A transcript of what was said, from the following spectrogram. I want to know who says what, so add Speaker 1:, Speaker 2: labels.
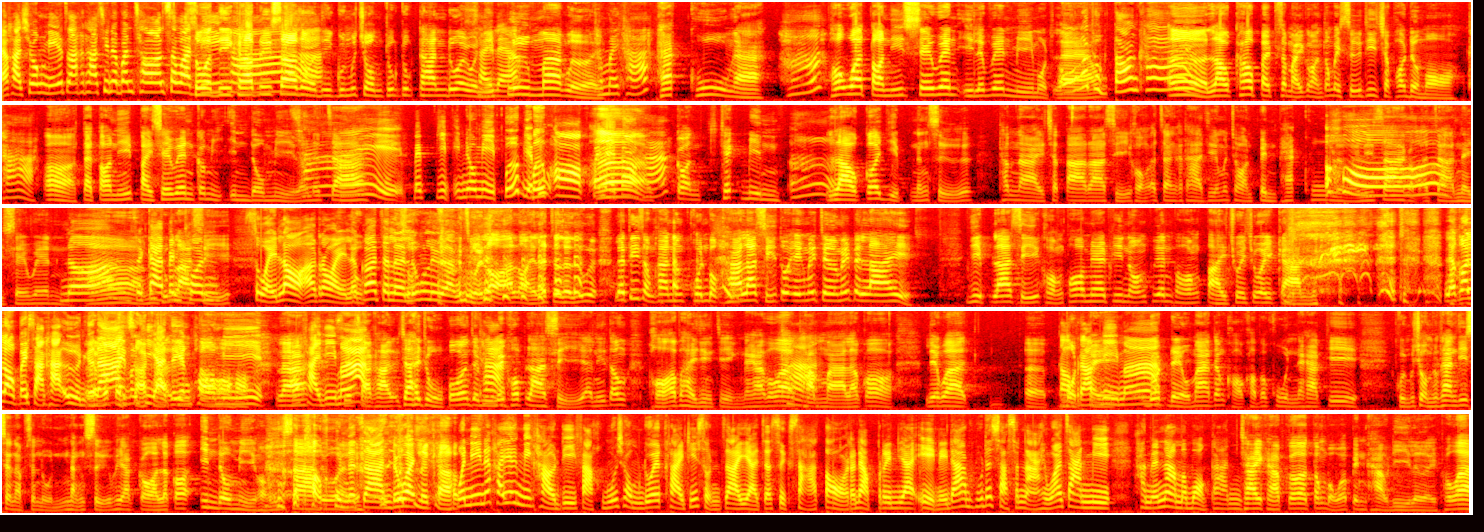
Speaker 1: แล้วค่ะ ช่วงนี้อาจารย์คาถาชินบัญชร สวัสดี
Speaker 2: สวัสดีครับะลิซ่าสวัสดีคุณผู้ชมทุกๆท่านด้วยวันนี้
Speaker 1: ใช่แล้ว
Speaker 2: ปลื้มมากเลย
Speaker 1: ทำไมคะ
Speaker 2: แพ็คคู่ไง
Speaker 1: ฮะ
Speaker 2: เพราะว่าตอนนี้เซเว่นอีเลฟเว่นมีหมด
Speaker 1: โอ้
Speaker 2: แล้ว
Speaker 1: ถูกต้องค่ะ
Speaker 2: เออ เราเข้าไปสมัยก่อนต้องไปซื้อที่เฉพาะเดอะมอลล์
Speaker 1: ค่ะ
Speaker 2: เออ แต่ตอนนี้ไปเซเว่นก็มีอินโดมีแล้วนะจ๊ะ
Speaker 1: ใช่ ไปหยิบอินโดมีปุ๊บอย่าเพิ่งออก ไปไหนต่อคะ
Speaker 2: เก่อนเช็คบิน
Speaker 1: อ่า
Speaker 2: เราก็หยิบหนังสือ ทำนายชะตาราศีของอาจารย์คาถาชินมัญชรเป็นแพ็คคู่เลยลิซ่ากับอาจารย์ในเซเว่น
Speaker 1: เนาะ
Speaker 2: อ่
Speaker 1: จะกลายเป็น
Speaker 2: มีทุ
Speaker 1: คน
Speaker 2: รศี
Speaker 1: สวยหล่ออร่อย แล้วก็เจริญรุ่งเรือง
Speaker 2: สวยหล่ออร่อยและเจริญรุ่งเรืองและที่สำคัญบางคนบอกหาราศีตัวเองไม่เจอไม่เป็นไร หยิบราศีของพ่อแม่พี่น้องเพื่อนพ้องไปช่วยๆกัน
Speaker 1: แล้วก็ลองไปสาขาอื่นก็ได้
Speaker 2: แล้ว
Speaker 1: บาง
Speaker 2: ไป
Speaker 1: ที
Speaker 2: ส
Speaker 1: อาจจะยังพอมี
Speaker 2: นะ
Speaker 1: ก็ขายดีมาก
Speaker 2: สาขาใช่ถูกเพราะว่ามันจะมี
Speaker 1: ค่ะ
Speaker 2: ไม่ครบราศีอันนี้ต้องขออภัยจริง ๆ นะครับ เพราะว่า
Speaker 1: ค่ะ
Speaker 2: ทำมาแล้วก็เรียกว่า เอ่อ
Speaker 1: ตอบรับ
Speaker 2: หมไป
Speaker 1: ดีมาก
Speaker 2: รวดเร็วมากต้องขอขอบพระคุณนะครับ ที่คุณผู้ชมทุกท่านที่สนับสนุนหนังสือพยากรณ์แล้วก็อินโดมีของลิซ่า
Speaker 1: ขอบ
Speaker 2: ด้วย
Speaker 1: คุณอาจารย์ด้วย
Speaker 2: นะครับ
Speaker 1: วันนี้นะคะยังมีข่าวดีฝากคุณผู้ชมด้วยใครที่สนใจอยากจะศึกษาต่อระดับปริญญาเอกในด้านพระพุทธศาสนาเห็นว่าอาจารย์มีคำแนะนำมาบอกกัน
Speaker 2: ใช่ครับ ก็ต้องบอกว่าเป็นข่าวดีเลย เพราะว่า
